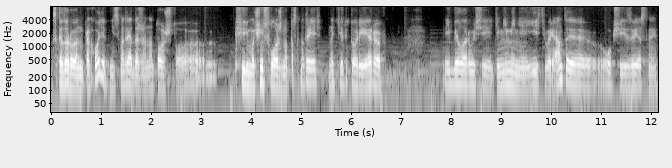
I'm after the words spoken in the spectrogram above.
с которой он проходит, несмотря даже на то, что фильм очень сложно посмотреть на территории РФ и Белоруссии. Тем не менее, есть варианты общеизвестные.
